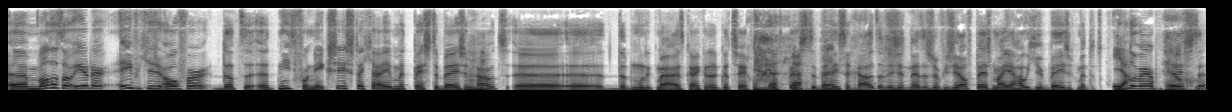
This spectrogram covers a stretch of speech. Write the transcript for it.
Um, we hadden het al eerder eventjes over dat het niet voor niks is... dat jij je met pesten bezighoudt. Mm -hmm. dat moet ik maar uitkijken dat ik dat zeg, met pesten bezighoudt. Dan is het net alsof je zelf pest, maar je houdt je bezig met het onderwerp pesten.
